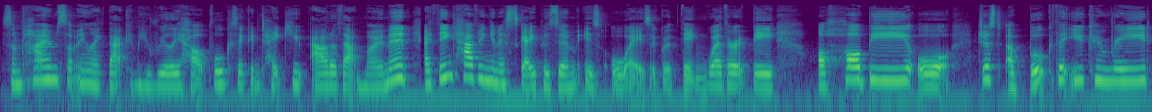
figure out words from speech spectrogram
sometimes something like that can be really helpful because it can take you out of that moment. I think having an escapism is always a good thing, whether it be a hobby or just a book that you can read.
